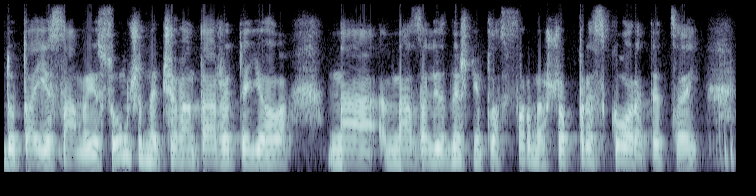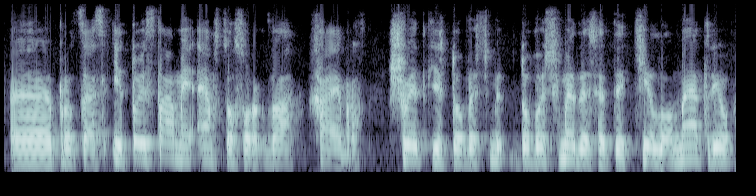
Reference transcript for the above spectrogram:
до тої самої Сумщини, чи вантажити його на, на залізничні платформи, щоб прискорити цей е, процес? І той самий М142 Хаймерс, швидкість до 8, до 80 кілометрів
